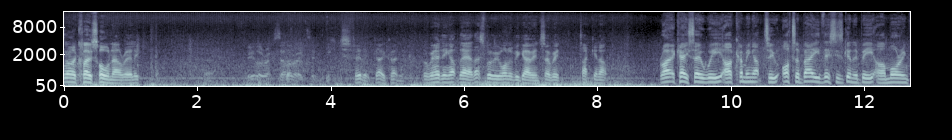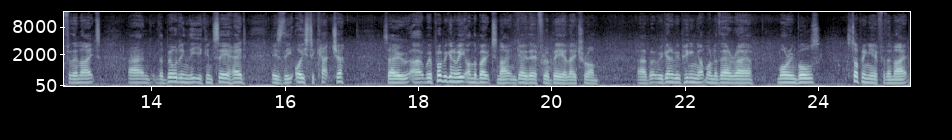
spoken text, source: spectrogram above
we're on a close haul now really. Feel her accelerating. You can just feel it go, can't you? But we're heading up there, that's where we want to be going, so we're tacking up. Right, okay, so we are coming up to Otter Bay. This is going to be our mooring for the night. And the building that you can see ahead is the Oyster Catcher. So uh, we're probably going to eat on the boat tonight and go there for a beer later on. Uh, but we're going to be picking up one of their uh, mooring balls, stopping here for the night.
